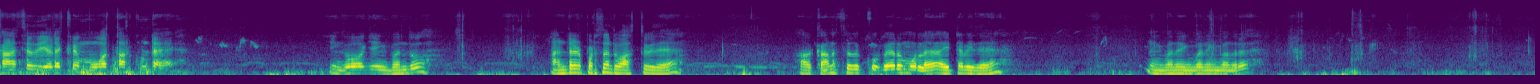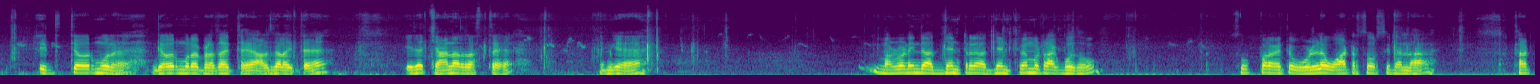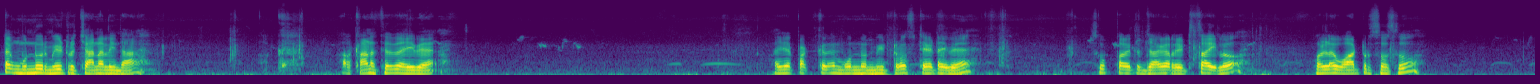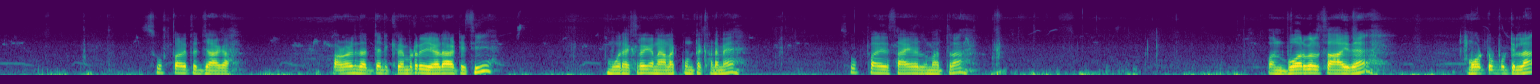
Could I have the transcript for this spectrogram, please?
ಕಾಣಿಸ್ತಿದ್ದು ಎರಡು ಎಕರೆ ಮೂವತ್ತಾರು ಕುಂಟೆ. ಹಿಂಗೆ ಹೋಗಿ ಹಿಂಗೆ ಬಂದು ಹಂಡ್ರೆಡ್ ಪರ್ಸೆಂಟ್ ವಾಸ್ತು ಇದೆ. ಅಲ್ಲಿ ಕಾಣಿಸ್ತಿದ್ದು ಕುಬೇರ ಮೂಲೆ, ಐಟಲ್ ಇದೆ. ಹಿಂಗೆ ಬಂದು ಹಿಂಗೆ ಬಂದು ಹಿಂಗೆ ಬಂದರೆ. ಇದು ದೇವ್ರ ಮೂಲೆ ದೇವ್ರ ಮೂಲೆ ಬೆಳೆದೈತೆ ಹಳ್ದಳೈತೆ ಇದೇ ಚಾನಲ್ ರಸ್ತೆ. ನಿಮಗೆ ಮಳವಳ್ಳಿಯಿಂದ ಹದಿನೆಂಟರ, ಹದಿನೆಂಟು ಕಿಲೋಮೀಟ್ರ್ ಆಗ್ಬೋದು. ಸೂಪರ್ ಆಗೈತೆ, ಒಳ್ಳೆ ವಾಟರ್ ಸೋರ್ಸ್ ಇದೆಲ್ಲ. ಕರೆಕ್ಟಾಗಿ ಮುನ್ನೂರು ಮೀಟ್ರ್ ಚಾನಲಿಂದ. ಅಲ್ಲಿ ಕಾಣಿಸ್ತಿದೆ ಹೈವೇ. ಹೈವೇ ಪಕ್ಕದ ಮುನ್ನೂರು ಮೀಟ್ರು ಸ್ಟೇಟ್ ಹೈವೇ. ಸೂಪರ್ ಐತೆ ಜಾಗ, ರೆಡ್ ಸಾಯಿಲು, ಒಳ್ಳೆ ವಾಟರ್ ಸೋರ್ಸು. ಸೂಪರ್ ಐತೆ ಜಾಗ. ಮಳವಳ್ಳಿಯಿಂದ ಹದಿನೆಂಟು ಕಿಲೋಮೀಟ್ರ್ ಎರಡು ಆರ್ ಟಿ ಸಿ, ಮೂರು ಎಕರೆಗೆ ನಾಲ್ಕು ಕುಂಟೆ ಕಡಿಮೆ. ಸೂಪರ್ ಇದೆ ಮಾತ್ರ. ಒಂದು ಬೋರ್ವೆಲ್ ಸಹ ಇದೆ. ಮೋಟ್ರ್ ಬಿಟ್ಟಿಲ್ಲ.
